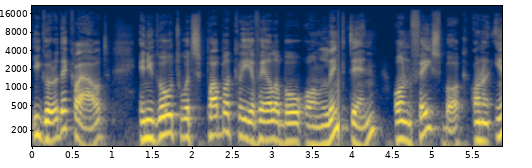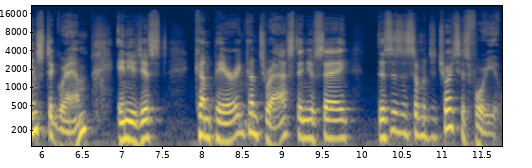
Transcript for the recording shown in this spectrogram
You go to the cloud and you go to what's publicly available on LinkedIn, on Facebook, on Instagram, and you just compare and contrast and you say, this is some of the choices for you.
